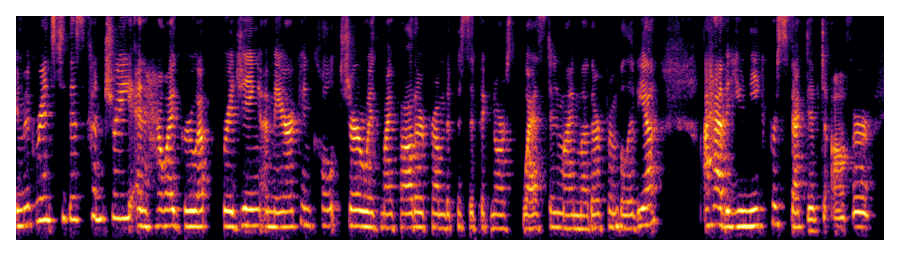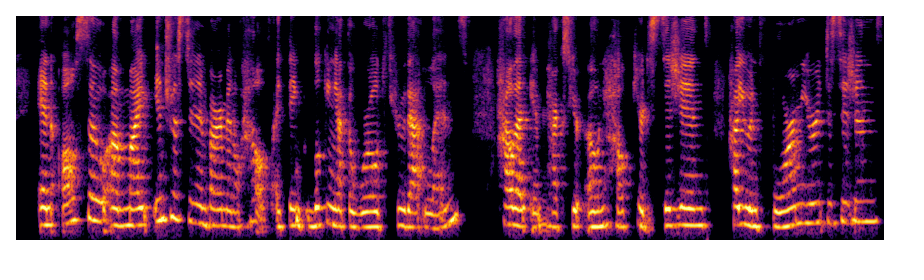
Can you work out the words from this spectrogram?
immigrant to this country, and how I grew up bridging American culture with my father from the Pacific Northwest and my mother from Bolivia. I have a unique perspective to offer and also um, my interest in environmental health. I think looking at the world through that lens, how that impacts your own healthcare decisions, how you inform your decisions,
